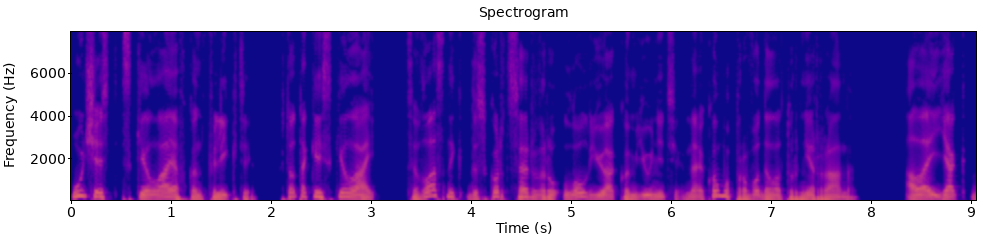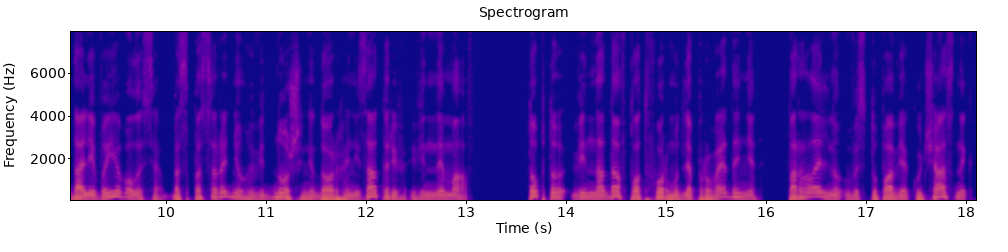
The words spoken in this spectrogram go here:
Участь Скілая в конфлікті. Хто такий Скілай? Це власник дискорд серверу LOL.ua Community, на якому проводила турнір Рана. Але як далі виявилося, безпосереднього відношення до організаторів він не мав. Тобто він надав платформу для проведення, паралельно виступав як учасник,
